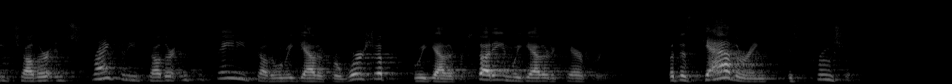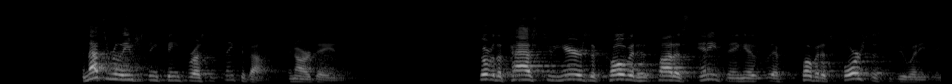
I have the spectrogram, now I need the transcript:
each other and strengthen each other and sustain each other when we gather for worship, when we gather for study, and we gather to care for each other. But this gathering is crucial. And that's a really interesting thing for us to think about in our day and age. So, over the past two years, if COVID has taught us anything, if COVID has forced us to do anything,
